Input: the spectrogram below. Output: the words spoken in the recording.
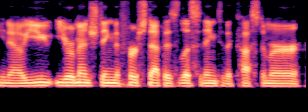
you know, you you were mentioning the first step is listening to the customer,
